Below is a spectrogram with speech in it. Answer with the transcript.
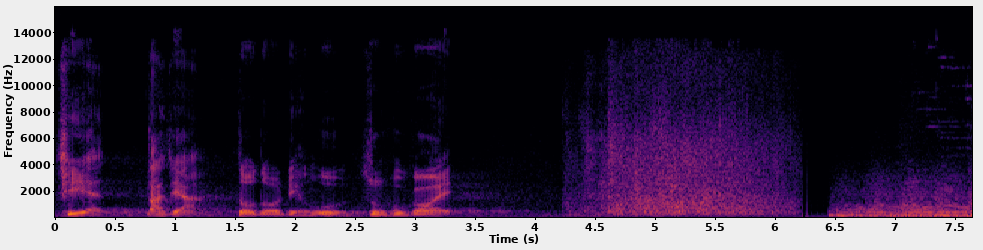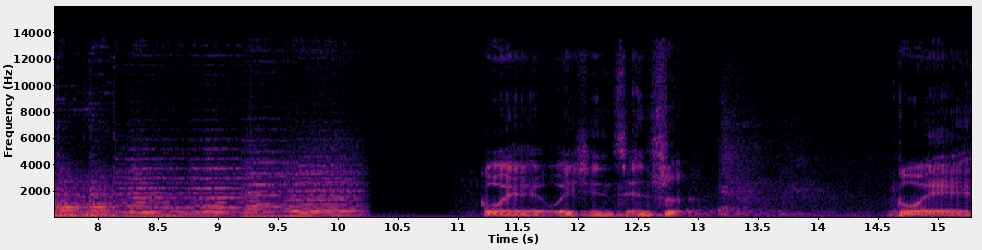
祈愿大家多多领悟，祝福各位。各位维新贤士，各位。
